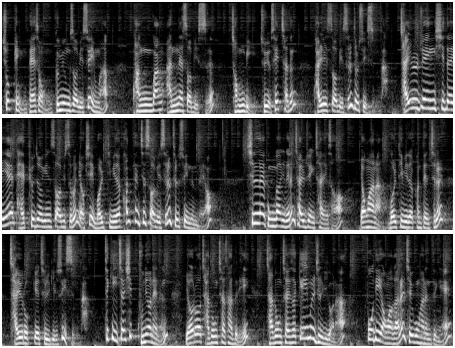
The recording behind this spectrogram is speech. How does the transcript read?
쇼핑, 배송, 금융 서비스의 융합, 관광 안내 서비스, 정비, 주유, 세차 등 관리 서비스를 들 수 있습니다. 자율주행 시대의 대표적인 서비스로는 역시 멀티미디어 컨텐츠 서비스를 들 수 있는데요. 실내 공간이 되는 자율주행 차에서 영화나 멀티미디어 컨텐츠를 자유롭게 즐길 수 있습니다. 특히 2019년에는 여러 자동차사들이 자동차에서 게임을 즐기거나 4D 영화관을 제공하는 등의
